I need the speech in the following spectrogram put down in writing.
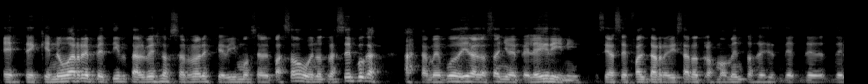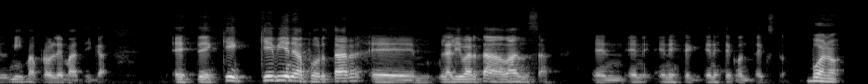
este, que no va a repetir tal vez los errores que vimos en el pasado o en otras épocas, hasta me puedo ir a los años de Pellegrini, si hace falta revisar otros momentos de, la misma problemática. Este, ¿qué, viene a aportar eh, la libertad avanza en, este, en este contexto? Bueno,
